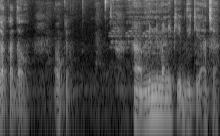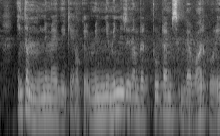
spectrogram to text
টাকা দাও। ওকে হ্যাঁ মিন্নি মানে কি? দিকে। আচ্ছা ইনতা মিন্নি মানে দিকে ওকে মিন্নি মিন্নি যদি আমরা টু টাইমস ব্যবহার করি,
